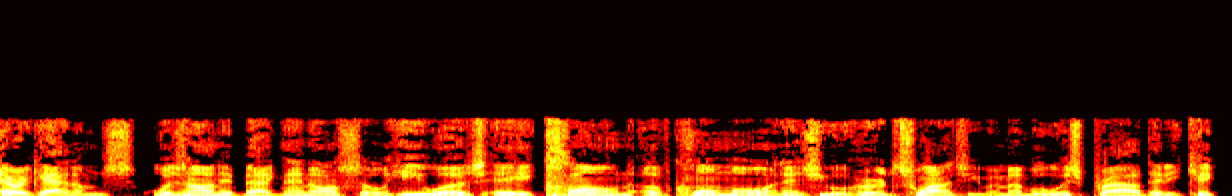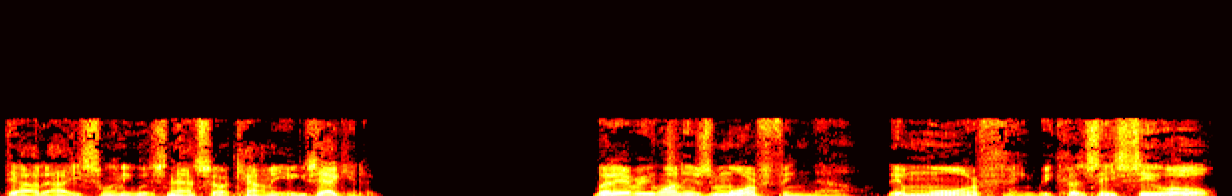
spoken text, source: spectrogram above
Eric Adams was on it back then also. He was a clone of Cuomo, and as you heard, Suozzi, remember, was proud that he kicked out ICE when he was Nassau County executive. But everyone is morphing now. They're morphing because they see, oh,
